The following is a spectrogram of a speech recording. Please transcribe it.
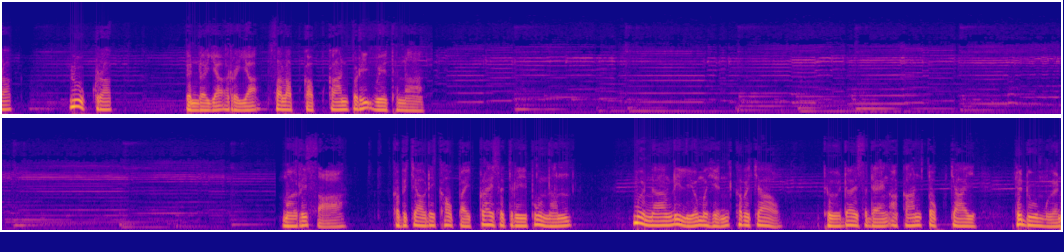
รัก ลูกรัก เป็นระยะระยะสลับกับการปริเวทนา มาริสาข้าพเจ้าได้เข้าไปใกล้สตรีผู้นั้น เมื่อนางได้เหลียวมาเห็นข้าพเจ้า เธอได้แสดงอาการตกใจ และดูเหมือน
